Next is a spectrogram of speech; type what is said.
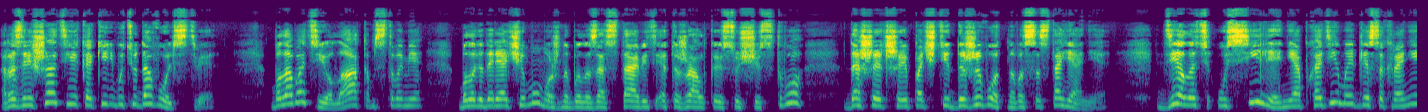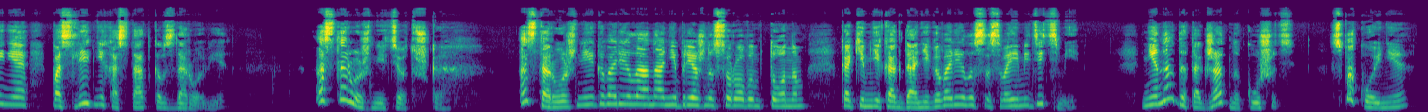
разрешать ей какие-нибудь удовольствия, баловать ее лакомствами, благодаря чему можно было заставить это жалкое существо, дошедшее почти до животного состояния, делать усилия, необходимые для сохранения последних остатков здоровья. «Осторожнее, тетушка!» «Осторожнее», — говорила она небрежно суровым тоном, каким никогда не говорила со своими детьми. «Не надо так жадно кушать. Спокойнее,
